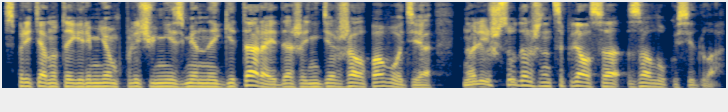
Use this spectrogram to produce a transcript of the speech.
с притянутой ремнем к плечу неизменной гитарой даже не держал поводья, но лишь судорожно цеплялся за луку седла.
